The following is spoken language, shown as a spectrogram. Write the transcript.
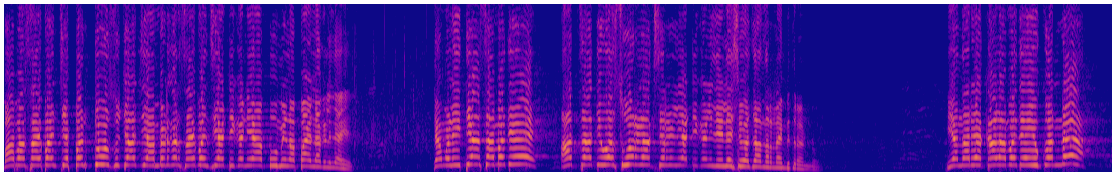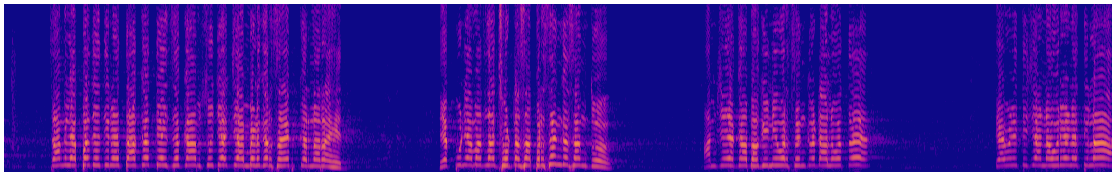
बाबासाहेबांचे पंतू सुजातजी आंबेडकर साहेबांचे या ठिकाणी या भूमीला पाय लागलेले आहेत. त्यामुळे इतिहासामध्ये आजचा दिवस सुवर्ण अक्षराने या ठिकाणी लिहिल्याशिवाय जाणार नाही मित्रांनो. येणाऱ्या काळामध्ये युवकांना चांगल्या पद्धतीने ताकद द्यायचं काम सुजातजी आंबेडकर साहेब करणार आहेत. एक पुण्यामधला छोटासा प्रसंग सांगतो. आमच्या एका भगिनीवर संकट आलं होतं. त्यावेळी तिच्या नवऱ्यानं तिला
